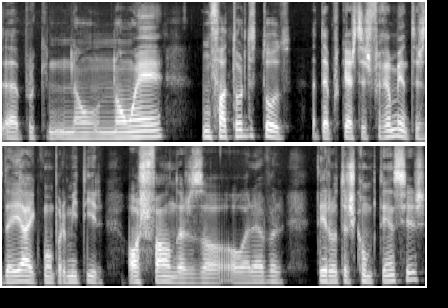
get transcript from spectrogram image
Ah, Porque não, não é um fator de todo. Até porque estas ferramentas da AI que vão permitir aos founders ou, ou whatever ter outras competências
